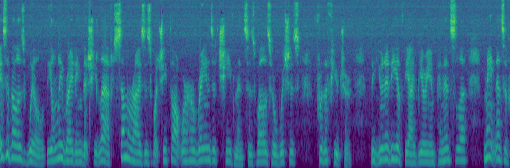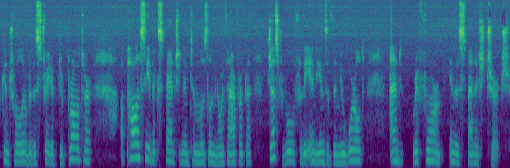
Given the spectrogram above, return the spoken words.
Isabella's will, the only writing that she left, summarizes what she thought were her reign's achievements as well as her wishes for the future the unity of the Iberian Peninsula, maintenance of control over the Strait of Gibraltar, a policy of expansion into Muslim North Africa, just rule for the Indians of the New World, and reform in the Spanish Church.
